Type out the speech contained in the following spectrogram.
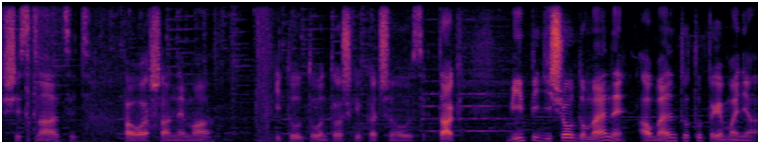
16. Палаша нема. І тут вон трошки качнулося. Так, він підійшов до мене, а в мене тут утримання.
